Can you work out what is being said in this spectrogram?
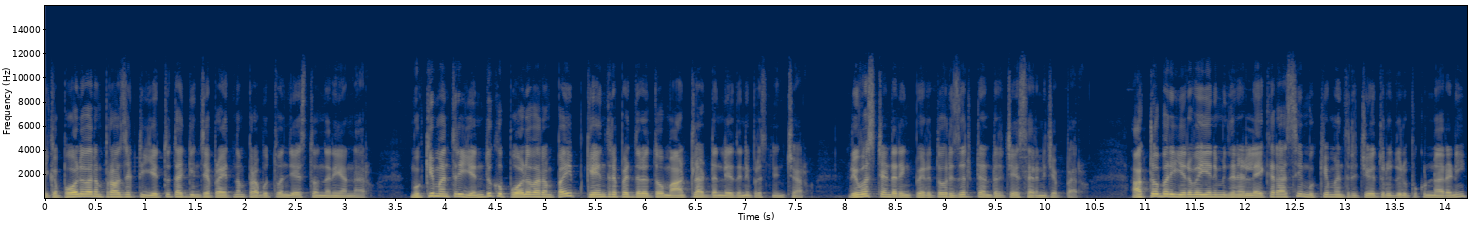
ఇక పోలవరం ప్రాజెక్టు ఎత్తు తగ్గించే ప్రయత్నం ప్రభుత్వం చేస్తోందని అన్నారు. ముఖ్యమంత్రి ఎందుకు పోలవరంపై కేంద్ర పెద్దలతో మాట్లాడడం లేదని ప్రశ్నించారు. రివర్స్ టెండరింగ్ పేరుతో రిజర్వ్ టెండర్ చేశారని చెప్పారు. అక్టోబర్ ఇరవై ఎనిమిదిన లేఖ రాసి ముఖ్యమంత్రి చేతులు దులుపుకున్నారని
